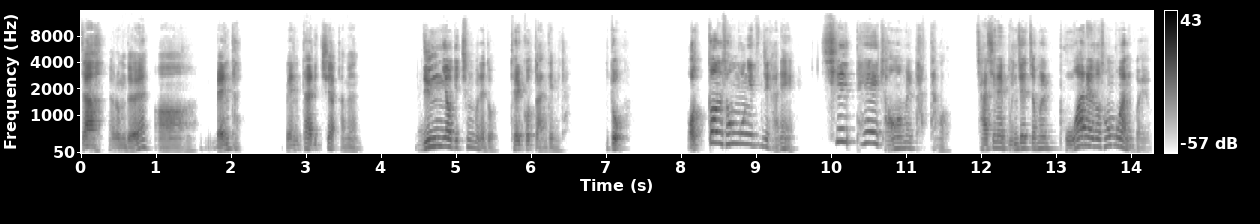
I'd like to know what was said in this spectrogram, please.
자, 여러분들 어, 멘탈 멘탈이 취약하면 능력이 충분해도 될 것도 안 됩니다. 또 어떤 성공이든지 간에 실패의 경험을 바탕으로 자신의 문제점을 보완해서 성공하는 거예요.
